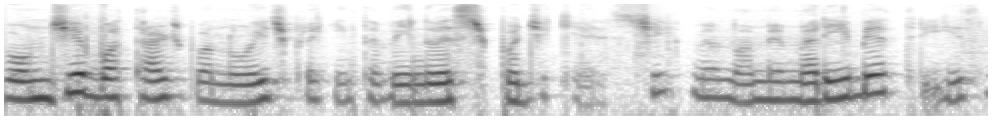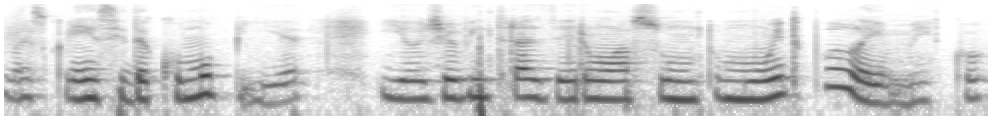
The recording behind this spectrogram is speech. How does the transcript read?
Bom dia, boa tarde, boa noite para quem está vendo este podcast. Meu nome é Maria Beatriz, mais conhecida como Bia, e hoje eu vim trazer um assunto muito polêmico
